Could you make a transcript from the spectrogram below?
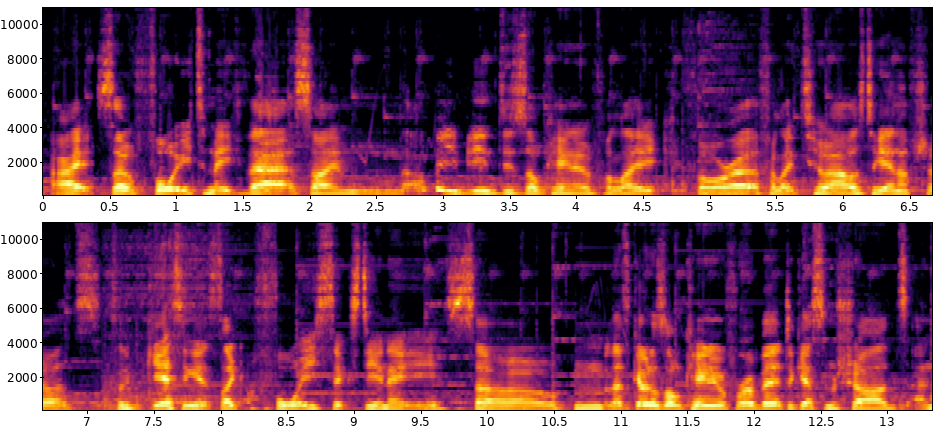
Alright, so 40 to make that. So I'm I'll be needing to Zalcano for like for uh, for like two hours to get enough shards. So I'm guessing it's like 40, 60, and 80. So um, let's go to Zalcano for a bit to get some shards, and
